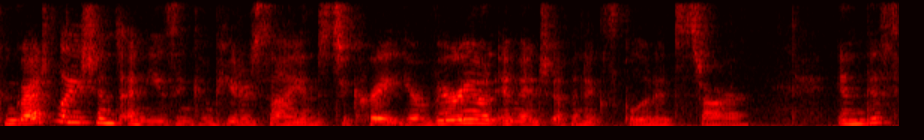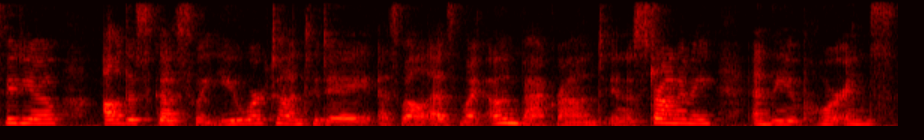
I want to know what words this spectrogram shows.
Congratulations on using computer science to create your very own image of an exploded star. In this video, I'll discuss what you worked on today as well as my own background in astronomy and the importance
